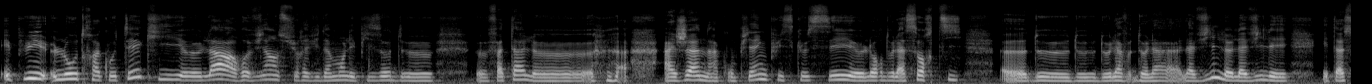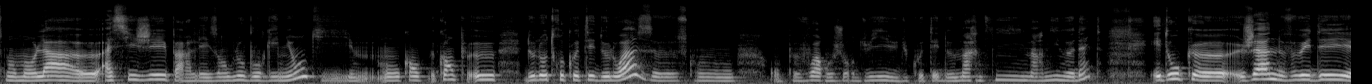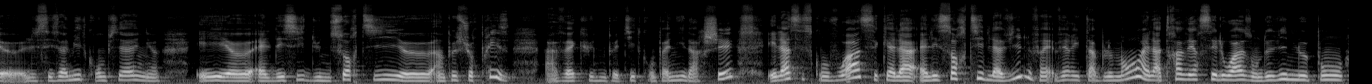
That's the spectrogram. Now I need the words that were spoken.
Et puis l'autre à côté qui, euh, là, revient sur évidemment l'épisode euh, euh, fatal à Jeanne à Compiègne, puisque c'est lors de la sortie de, de, la, ville. La ville est, est à ce moment-là assiégée par les Anglo-Bourguignons qui ont, campent, eux, de l'autre côté de l'Oise, ce qu'on on peut voir aujourd'hui du côté de Marny, Marny Venette. Et donc, Jeanne veut aider ses amis de Compiègne et elle décide d'une sortie un peu surprise avec une petite compagnie d'archers. Et là, c'est ce qu'on voit, c'est qu'elle elle est sortie de la ville véritablement. Elle a traversé l'Oise, on devine le pont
